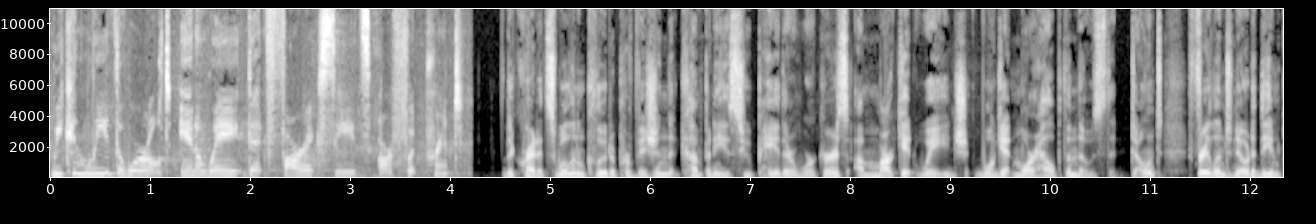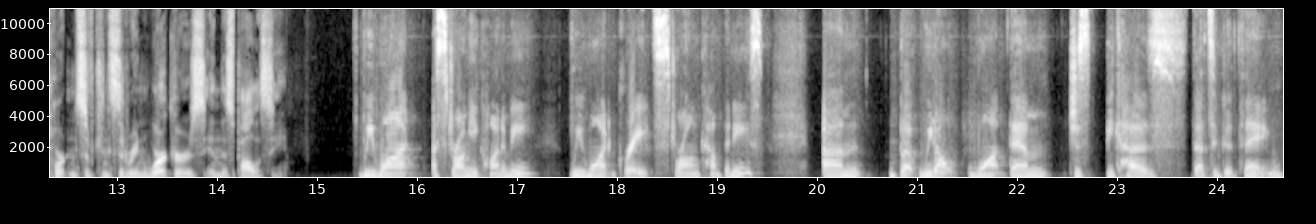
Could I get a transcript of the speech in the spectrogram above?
We can lead the world in a way that far exceeds our footprint. The credits will include a provision that companies who pay their workers a market wage will get more help than those that don't. Freeland noted the importance of considering workers in this policy. We want a strong economy. We want great, strong companies. Um, but we don't want them just because that's a good thing.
